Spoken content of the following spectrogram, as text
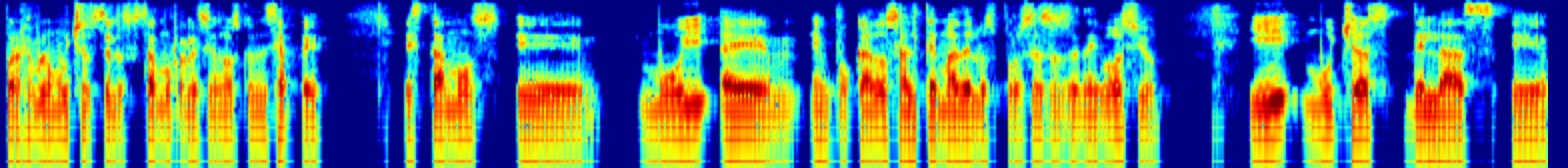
Por ejemplo, muchos de los que estamos relacionados con SAP estamos eh, muy eh, enfocados al tema de los procesos de negocio y muchas de las eh,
